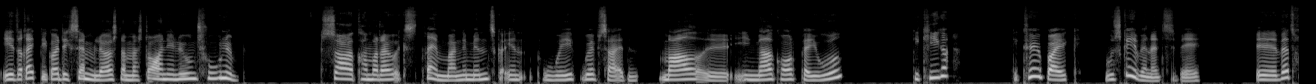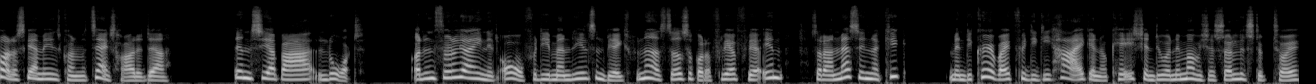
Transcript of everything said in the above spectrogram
Et rigtig godt eksempel er også, når man står inde i løvens hule, så kommer der jo ekstremt mange mennesker ind på web- websiden meget, øh, i en meget kort periode. De kigger, de køber ikke, måske vender de tilbage. Øh, hvad tror du, der sker med ens konverteringsrate der? Den siger bare lort. Og den følger en et år, fordi man hele tiden bliver eksponeret sted, så går der flere og flere ind. Så der er en masse ind at kigge, men de køber ikke, fordi de har ikke en occasion. Det var nemmere, hvis jeg solgte et stykke tøj,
